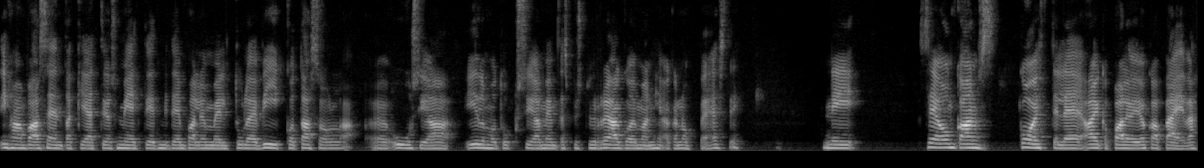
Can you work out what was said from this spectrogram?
Ihan vaan sen takia, että jos miettii, että miten paljon meille tulee viikkotasolla uusia ilmoituksia, meidän pitäisi pystyä reagoimaan niihin aika nopeasti, niin se on kans koettelee aika paljon joka päivä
